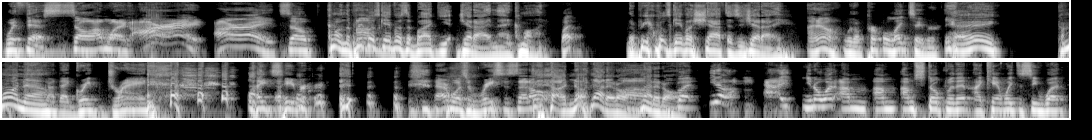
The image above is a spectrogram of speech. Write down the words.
With this, so I'm like, "All right, all right." So Come on, the prequels Um, gave us a black Jedi, man. Come on. what? The prequels gave us Shaft as a Jedi. I know with a purple lightsaber, Yeah, hey. Come on now. got that grape drang lightsaber. that wasn't racist at all. no, not at all. Uh, not at all. But you know, I you know what? I'm I'm I'm stoked with it. I can't wait to see what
